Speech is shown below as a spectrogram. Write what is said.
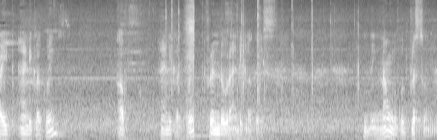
right anticlockwise up anticlockwise front ஒரு ஆண்டி கிளாக் வைஸ் இருந்தீங்கன்னா உங்களுக்கு ஒரு ப்ளஸ் வந்து.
